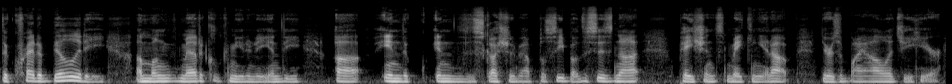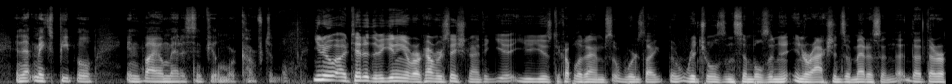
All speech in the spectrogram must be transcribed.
the credibility among the medical community in the uh, in the in the discussion about placebo. This is not patients making it up. There's a biology here, and that makes people in biomedicine feel more comfortable. You know, uh, Ted, at the beginning of our conversation, I think you, you used a couple of times words like the rituals and symbols and interactions of medicine that, that they're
